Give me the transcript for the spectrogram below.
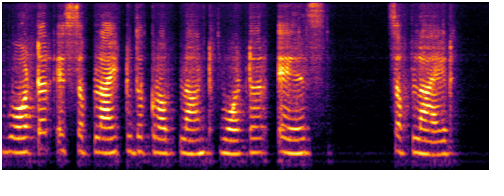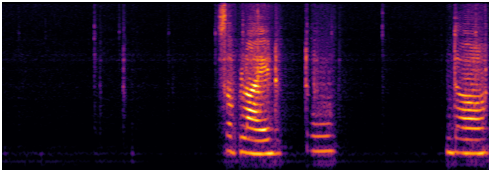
water is supplied to the crop plant. Water is supplied supplied to the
